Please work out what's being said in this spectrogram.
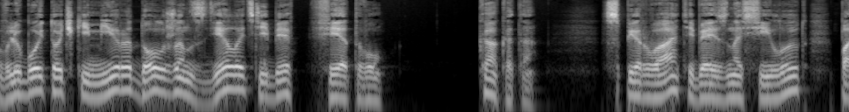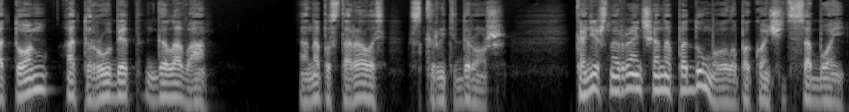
в любой точке мира должен сделать тебе фетву. Как это? Сперва тебя изнасилуют, потом отрубят голова. Она постаралась скрыть дрожь. Конечно, раньше она подумывала покончить с собой.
